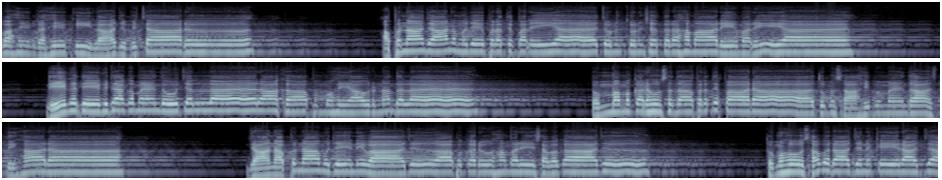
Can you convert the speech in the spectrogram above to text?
ਬਾਹੇ ਗਹੇ ਕੀ ਲਾਜ ਵਿਚਾਰ। ਆਪਣਾ ਜਾਨ ਮੁਝੇ ਪ੍ਰਤ ਪਰਿਆ ਚੁਨ ਚੁਨ ਛਤਰ ਹਮਾਰੇ ਮਰਿਆ ਦੇਖ ਦੇਖ ਜਗ ਮੈਂ ਦੋ ਚੱਲੈ, ਰਾਖ ਆਪ ਮੋਹ ਔਰ ਨੰਦ ਲੈ। ਤੁਮ ਮਮ ਕਰਹੁ ਸਦਾ ਪ੍ਰਤਿਪਾਰਾ, ਤੁਮ ਸਾਹਿਬ ਮੈਂ ਦਾਸ ਤਿਹਾਰਾ। ਜਾਨ ਆਪਣਾ ਮੁਝੇ ਨਿਵਾਜ, ਆਪ ਕਰੋ ਹਮਰੇ ਸਭ ਕਾਜ। ਤੁਮ ਹੋ ਸਭ ਰਾਜਨ ਕੇ ਰਾਜਾ,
